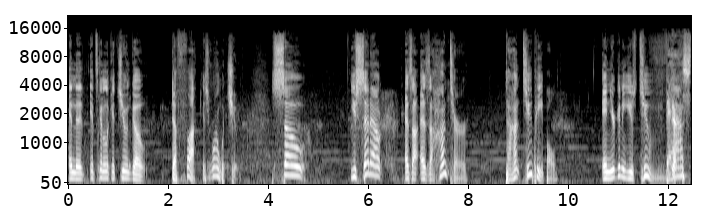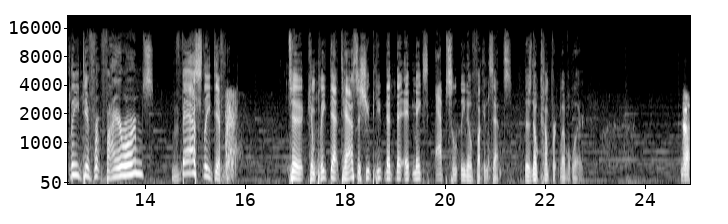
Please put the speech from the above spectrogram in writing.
and then it's going to look at you and go, "The fuck is wrong with you?" So, you set out as a as a hunter to hunt two people, and you're going to use two vastly different firearms, vastly different to complete that task to shoot people. That, that it makes absolutely no fucking sense. There's no comfort level there. No.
